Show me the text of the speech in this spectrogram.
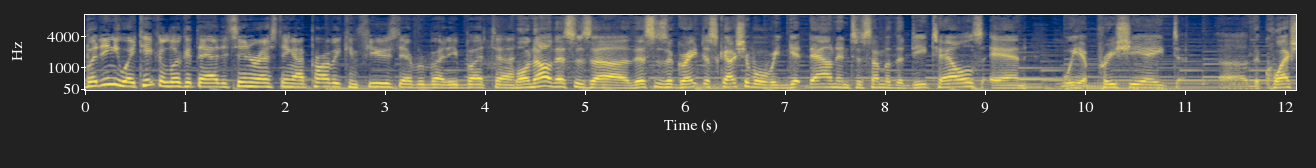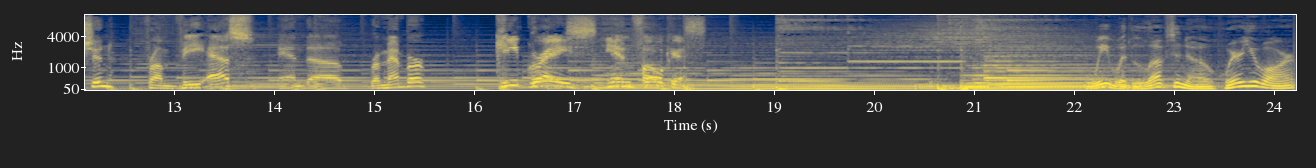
But anyway, take a look at that. It's interesting. I probably confused everybody, but uh, Well, no, this is uh, this is a great discussion where we get down into some of the details, and we appreciate uh, the question from VS. And uh, remember, keep grace in focus. We would love to know where you are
